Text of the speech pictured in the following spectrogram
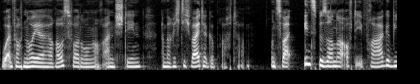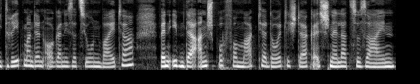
wo einfach neue Herausforderungen auch anstehen, aber richtig weitergebracht haben. Und zwar insbesondere auf die Frage, wie dreht man denn Organisationen weiter, wenn eben der Anspruch vom Markt her deutlich stärker ist, schneller zu sein,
